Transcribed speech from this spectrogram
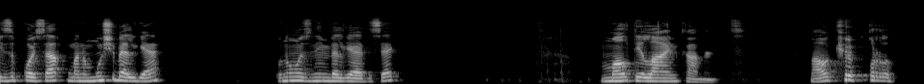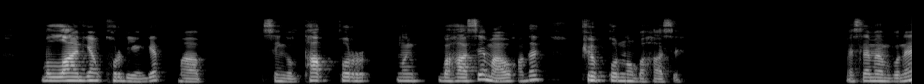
ezib qo'ysak mana mush belga buni o'zining belga desak multi line comment. Mana bu ko'p qur line degan qur degan gap. Mana single taq qurning bahosi mana bu qanday? Ko'p qurning bahosi masalan men buni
